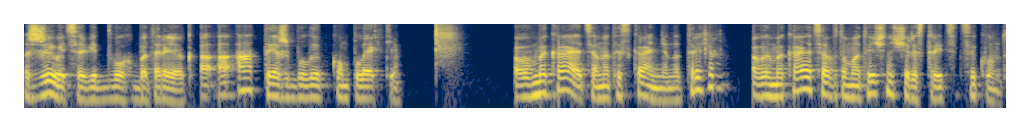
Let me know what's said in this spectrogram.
Живиться від двох батарейок ААА теж були в комплекті. Вмикається натискання на тригер, а вимикається автоматично через 30 секунд.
